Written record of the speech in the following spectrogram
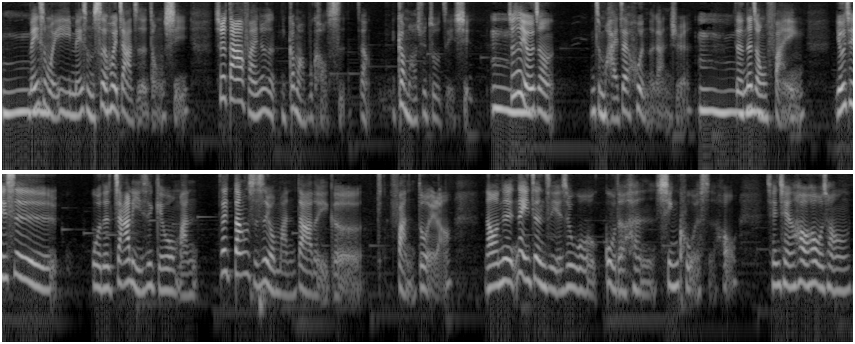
没什么意义，没什么社会价值的东西，所以大家反应就是你干嘛不考试？这样你干嘛去做这些？嗯，就是有一种你怎么还在混的感觉，嗯的那种反应。尤其是我的家里是给我蛮在当时是有蛮大的一个反对啦。然后那那一阵子也是我过得很辛苦的时候，前前后后从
